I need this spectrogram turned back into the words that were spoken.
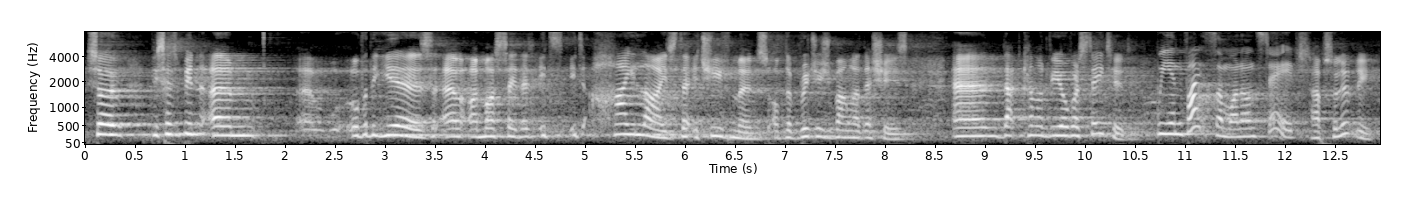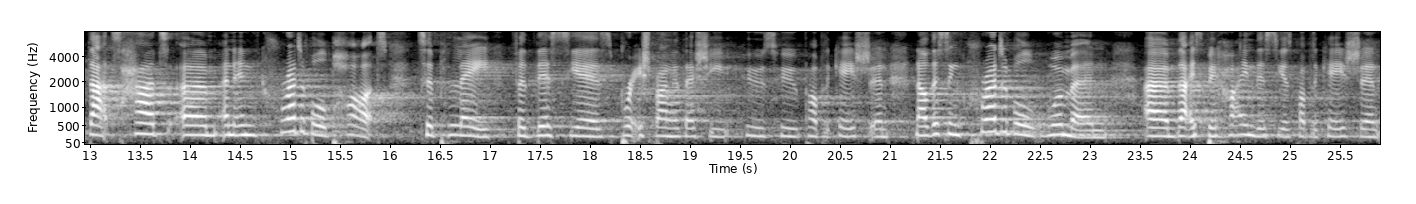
So this has been, um, uh, over the years, uh, I must say that it highlights the achievements of the British Bangladeshis and that cannot be overstated. We invite someone on stage. Absolutely. That's had um, an incredible part to play for this year's British Bangladeshi Who's Who publication. Now, this incredible woman um, that is behind this year's publication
